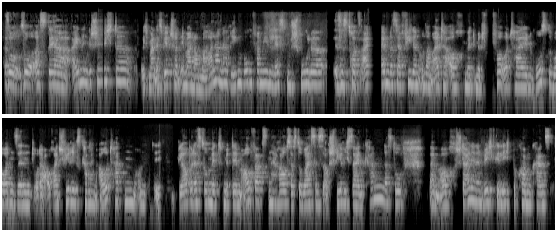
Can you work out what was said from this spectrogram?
Also so aus der eigenen Geschichte, ich meine, es wird schon immer normaler, ne? Regenbogenfamilien, Lesben, Schwule. Es ist trotz allem, dass ja viele in unserem Alter auch mit, mit Vorurteilen groß geworden sind oder auch ein schwieriges Coming-out hatten. Und ich glaube, dass du mit, mit dem Aufwachsen heraus, dass du weißt, dass es auch schwierig sein kann, dass du ähm, auch Steine in den Weg gelegt bekommen kannst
